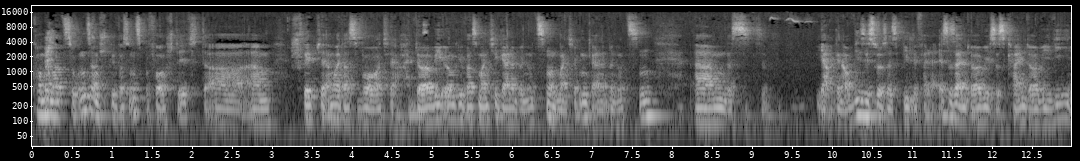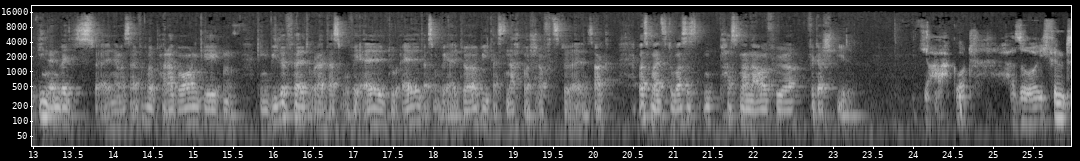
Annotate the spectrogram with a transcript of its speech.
kommen wir mal zu unserem Spiel, was uns bevorsteht. Da ähm, schwebt ja immer das Wort ja, Derby irgendwie, was manche gerne benutzen und manche ungern benutzen. Ähm, das ja, genau. Wie siehst du das als Bielefelder? Ist es ein Derby? Ist es kein Derby? Wie, wie nennen wir dieses Duell? Nennen wir es einfach nur Paderborn gegen, gegen Bielefeld oder das OWL-Duell, das OWL-Derby, das Nachbarschaftsduell? Sag, was meinst du? Was ist ein passender Name für, für das Spiel? Ja, Gott. Also ich finde,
